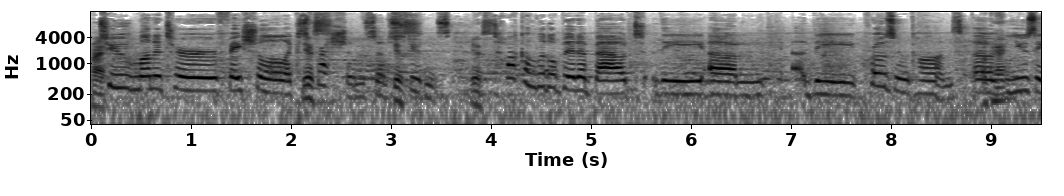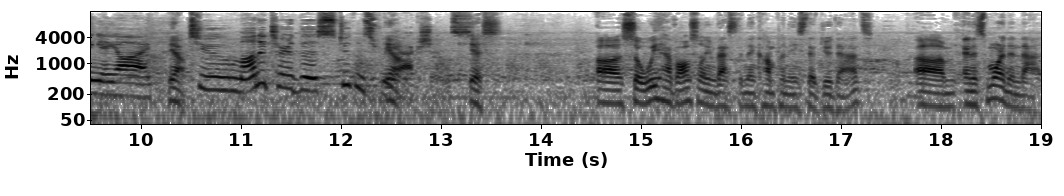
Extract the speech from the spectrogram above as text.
right. to monitor facial expressions yes. of yes. students. Yes. Talk a little bit about the um, the pros and cons of okay. using AI yeah. to monitor the students' reactions. Yeah. Yes. Uh, so we have also invested in companies that do that, um, and it's more than that.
